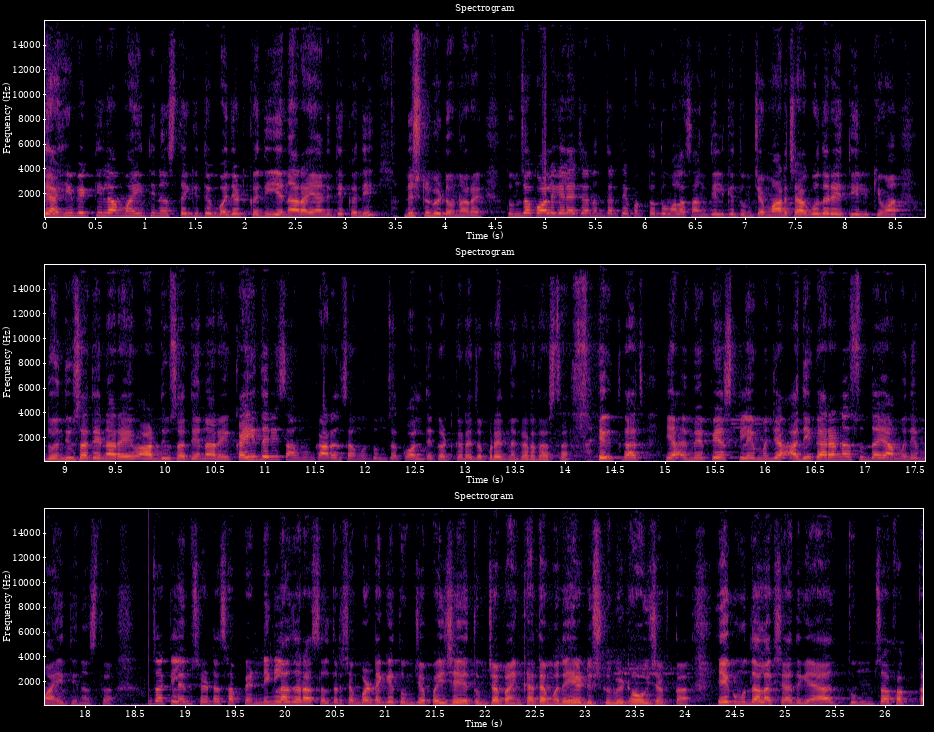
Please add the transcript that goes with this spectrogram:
त्याही व्यक्तीला माहिती नसतं की ते बजेट कधी येणार आहे आणि ते कधी डिस्ट्रीब्यूट होणार आहे. तुमचा कॉल गेल्याच्यानंतर ते फक्त तुम्हाला सांगतील की तुमच्या मार्चच्या अगोदर येतील किंवा दोन दिवसात येणार आहे आठ दिवसात येणार आहे. काहीतरी सांगून कारण सांगून तुमचा कॉल ते कट करायचा प्रयत्न करत असतात. इतकाच या M A P S claim म्हणजे अधिकाऱ्यांना सुद्धा यामध्ये माहिती नसतं. तुमचा क्लेम स्टेटस हा पेंडिंगला जर असेल तर शंभर टक्के तुमचे पैसे हे तुमच्या बँक खात्यामध्ये हे डिस्ट्रीब्यूट होऊ शकतात. एक मुद्दा लक्षात घ्या तुमचं फक्त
